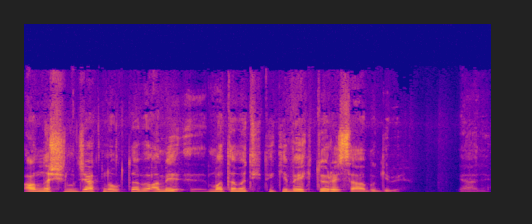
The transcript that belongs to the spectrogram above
anlaşılacak nokta matematikteki vektör hesabı gibi. Yani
